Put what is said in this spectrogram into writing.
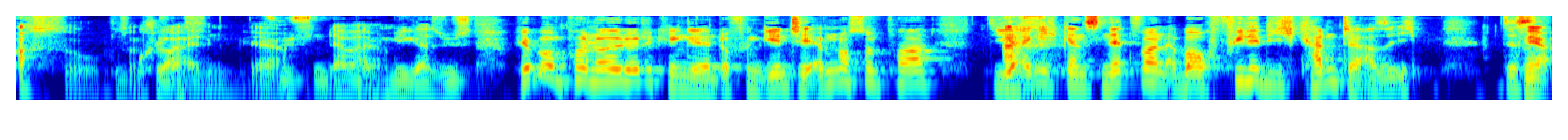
Ach so, so kleinen, ja. süßen, der war ja. mega süß. Ich habe auch ein paar neue Leute kennengelernt, auch von GNTM noch so ein paar, die Ach. eigentlich ganz nett waren, aber auch viele, die ich kannte. Also ich, das, ja.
